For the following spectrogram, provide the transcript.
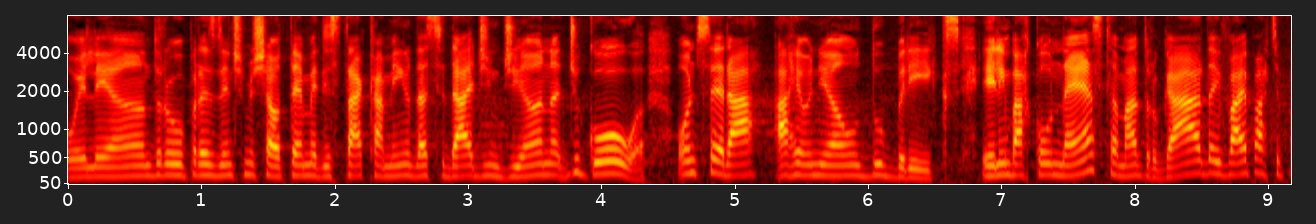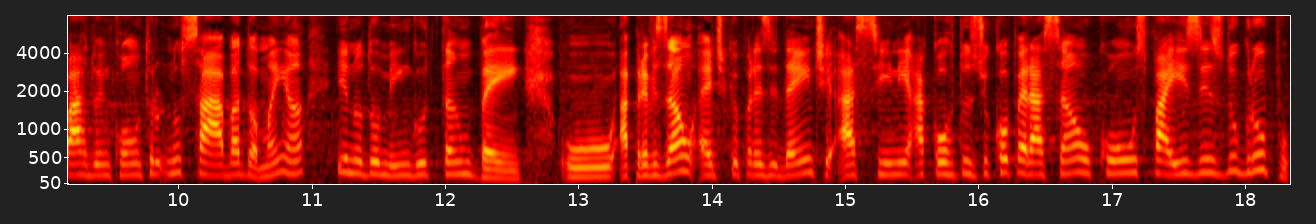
Oi, Leandro. O presidente Michel Temer está a caminho da cidade indiana de Goa, onde será a reunião do BRICS. Ele embarcou nesta madrugada e vai participar do encontro no sábado, amanhã e no domingo também. O, a previsão é de que o presidente assine acordos de cooperação com os países do grupo,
